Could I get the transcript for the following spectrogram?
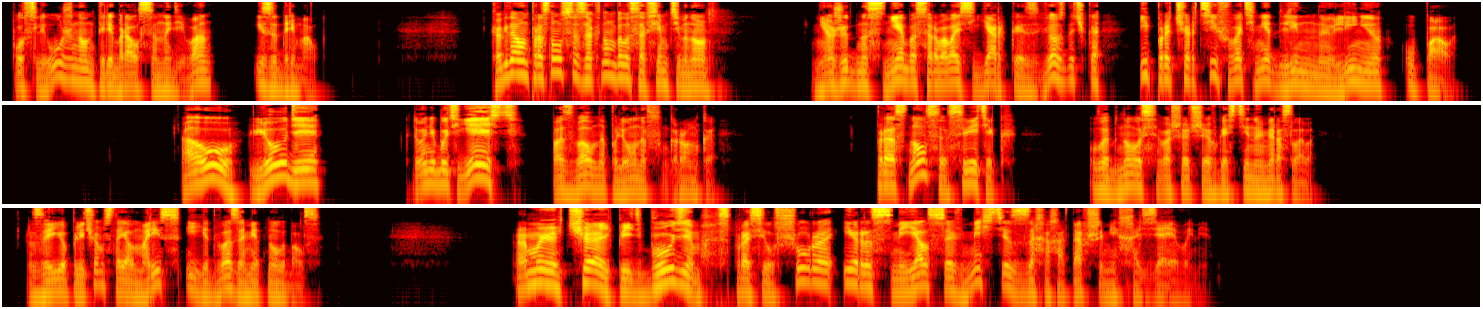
После ужина он перебрался на диван и задремал. Когда он проснулся, за окном было совсем темно. Неожиданно с неба сорвалась яркая звездочка и, прочертив во тьме длинную линию, упала. «Ау, люди! Кто-нибудь есть?» — позвал Наполеонов громко. «Проснулся, Светик?» — улыбнулась вошедшая в гостиную Мирослава. За ее плечом стоял Марис и едва заметно улыбался. «А мы чай пить будем?» — спросил Шура и рассмеялся вместе с захохотавшими хозяевами.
